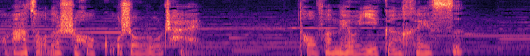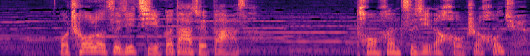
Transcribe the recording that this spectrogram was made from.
我妈走的时候骨瘦如柴，头发没有一根黑丝。我抽了自己几个大嘴巴子，痛恨自己的后知后觉。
